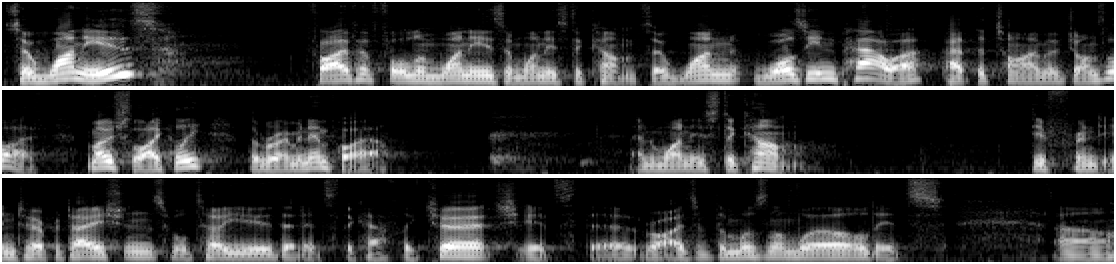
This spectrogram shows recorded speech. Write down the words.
So one is, five have fallen, one is, and one is to come. So one was in power at the time of John's life, most likely the Roman Empire, and one is to come. Different interpretations will tell you that it's the Catholic Church, it's the rise of the Muslim world, it's uh,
